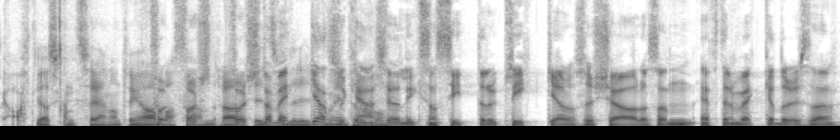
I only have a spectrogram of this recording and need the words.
Ja, jag ska inte säga någonting. Jag har massa Först, andra första veckan så kanske jag liksom sitter och klickar och så kör och sen efter en vecka då är det så här.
